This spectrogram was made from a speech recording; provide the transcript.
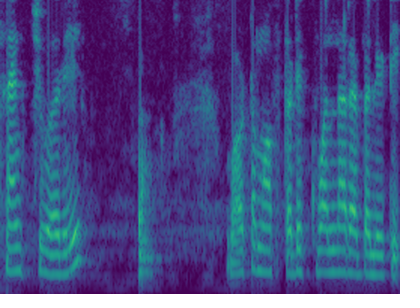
sanctuary bottom of the dick vulnerability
